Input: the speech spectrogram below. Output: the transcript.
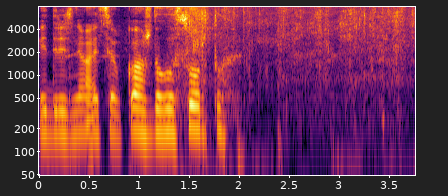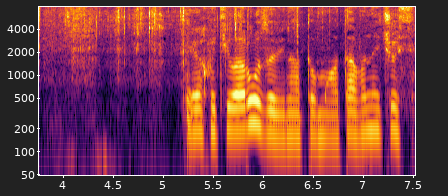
відрізняється в кожного сорту. Я хотіла розові на томат, а вони щось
